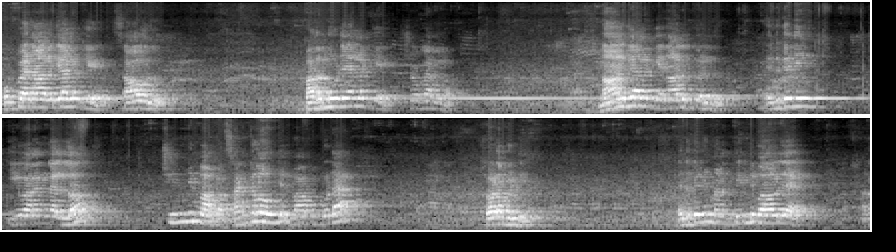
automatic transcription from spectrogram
ముప్పై నాలుగేళ్ళకి సావులు పదమూడేళ్ళకి షుగర్లు నాలుగేళ్ళకి నాలుగు కళ్ళు. ఎందుకని? ఈ వరంగల్లో చిన్ని పాప సంఖలో ఉండే పాప కూడా చూడబుద్ధి ఎందుకని మన తిండి బాగోలే మన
